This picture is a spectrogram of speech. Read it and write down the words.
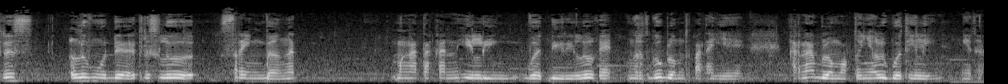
Terus lu muda terus lu sering banget mengatakan healing buat diri lu kayak menurut gue belum tepat aja ya. Karena belum waktunya lu buat healing gitu.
